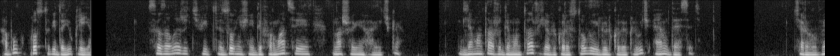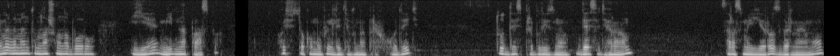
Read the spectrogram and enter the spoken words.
або просто віддаю клієнту. Все залежить від зовнішньої деформації нашої гаєчки. Для монтажу-демонтажу я використовую люльковий ключ М10. Черговим елементом нашого набору є мідна паспа. Ось в такому вигляді вона приходить. Тут десь приблизно 10 грам. Зараз ми її розвернемо.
